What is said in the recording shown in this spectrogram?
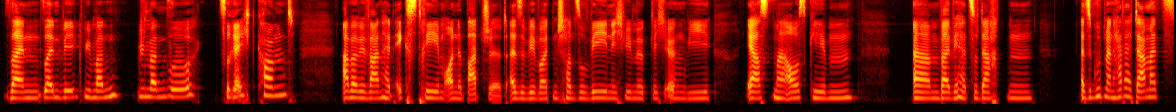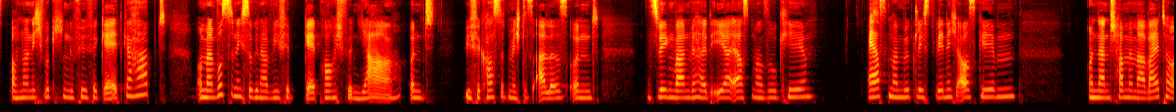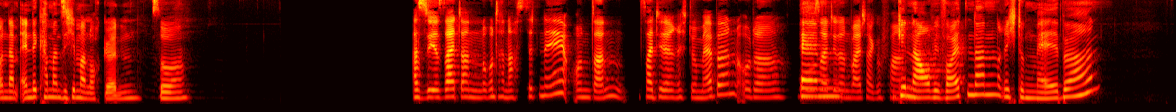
seinen, seinen Weg, wie man, wie man so zurechtkommt. Aber wir waren halt extrem on a budget. Also wir wollten schon so wenig wie möglich irgendwie erstmal ausgeben, ähm, weil wir halt so dachten, also gut, man hat halt damals auch noch nicht wirklich ein Gefühl für Geld gehabt und man wusste nicht so genau, wie viel Geld brauche ich für ein Jahr und wie viel kostet mich das alles und deswegen waren wir halt eher erstmal so, okay, erstmal möglichst wenig ausgeben und dann schauen wir mal weiter und am Ende kann man sich immer noch gönnen, so. Also ihr seid dann runter nach Sydney und dann seid ihr in Richtung Melbourne oder wo Ähm, seid ihr dann weitergefahren? Genau, wir wollten dann Richtung Melbourne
